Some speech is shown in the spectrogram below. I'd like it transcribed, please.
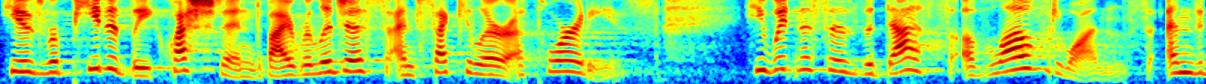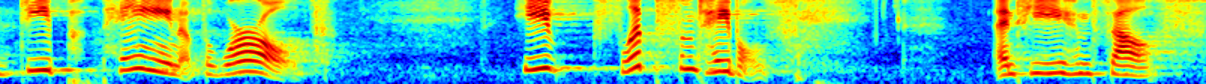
He is repeatedly questioned by religious and secular authorities he witnesses the death of loved ones and the deep pain of the world. He flips some tables, and he himself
